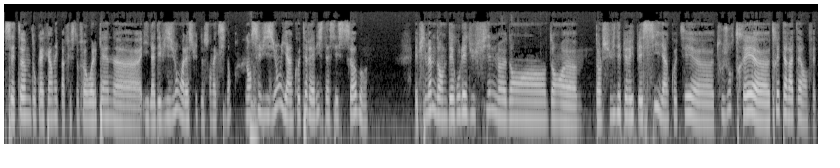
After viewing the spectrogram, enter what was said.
cet homme, donc incarné par Christopher Walken, euh, il a des visions à la suite de son accident. Dans Ouais. ces visions, il y a un côté réaliste assez sobre. Et puis même dans le déroulé du film, dans dans euh, dans le suivi des péripéties, il y a un côté euh, toujours très euh, très terre à terre en fait.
